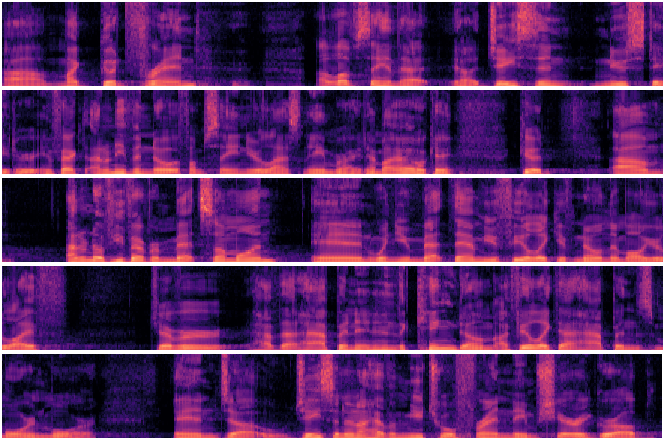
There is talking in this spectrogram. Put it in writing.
uh, my good friend, I love saying that, uh, Jason Neustaeter. In fact, I don't even know if I'm saying your last name right. Am I? Okay, good. Um, I don't know if you've ever met someone, and when you met them, you feel like you've known them all your life. Did you ever have that happen? And in the kingdom, I feel like that happens more and more. And uh, Jason and I have a mutual friend named Sherry Grubb.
